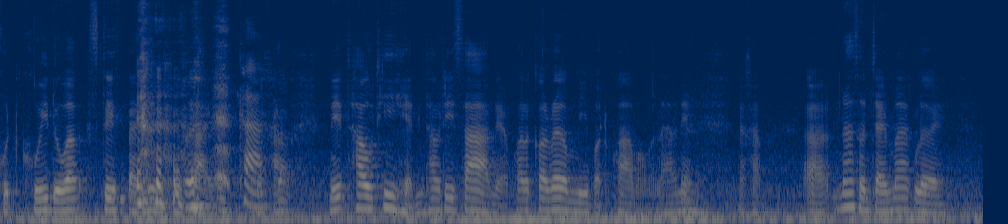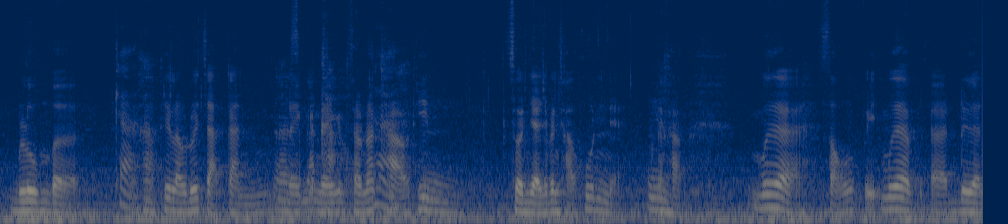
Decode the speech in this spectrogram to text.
ขุดคุยดูว่าสตีฟแบนนี่คือใครค่ะนะครับนี่เท่าที่เห็นเท่าที่ทราบเนี่ยเพราะก็เริ่มมีบทความออกมาแล้วเนี่ยนะครับเอ่อน่าสนใจมากเลยบลูมเบิร์กค่ะ นะครับที่เรารู้จักกันเอ่อในสำนักในข่าวสำนักข่าวที่อืมส่วนใหญ่จะเป็นข่าวหุ้นเนี่ยอืมนะครับเมื่อสองปีเมื่อเอ่อเดือน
